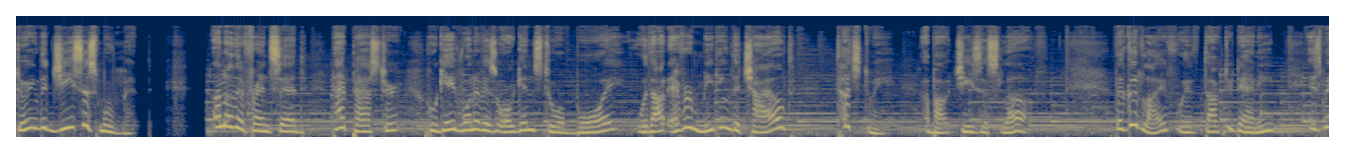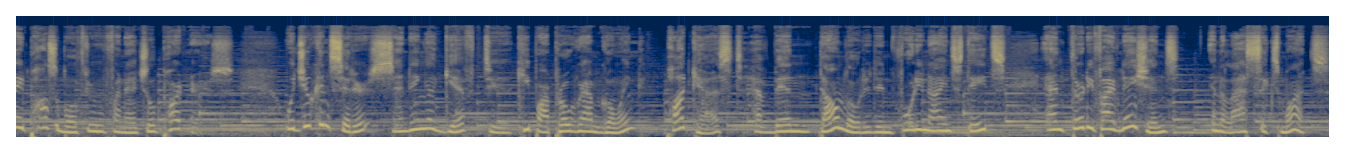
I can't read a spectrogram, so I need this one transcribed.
during the Jesus movement. Another friend said, That pastor who gave one of his organs to a boy without ever meeting the child touched me about Jesus' love. The Good Life with Dr. Danny is made possible through financial partners. Would you consider sending a gift to keep our program going? Podcasts have been downloaded in 49 states and 35 nations in the last six months.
